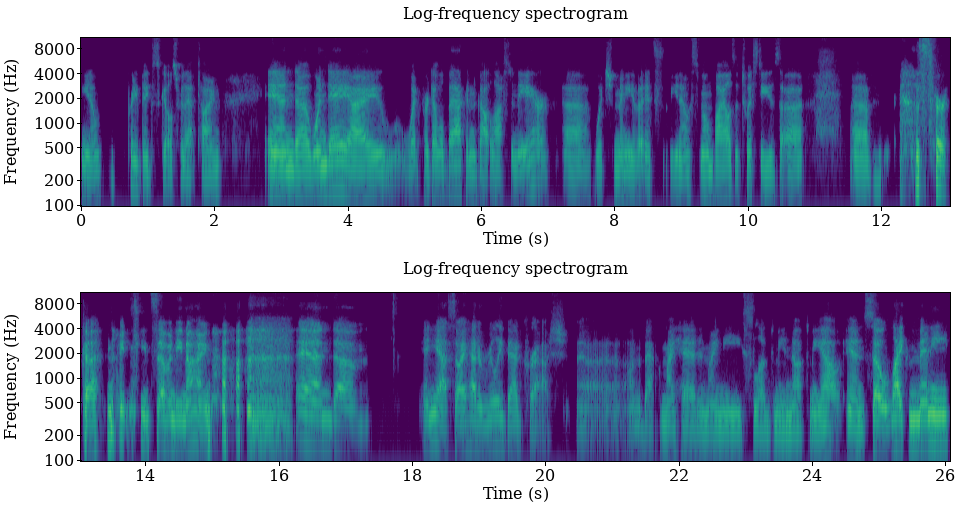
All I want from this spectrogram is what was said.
you know, pretty big skills for that time. And uh, one day I went for double back and got lost in the air, uh, which many of it, it's, you know, Simone Biles of Twisties, uh, uh circa 1979. and, um, and yeah, so I had a really bad crash uh, on the back of my head, and my knee slugged me and knocked me out. And so, like many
